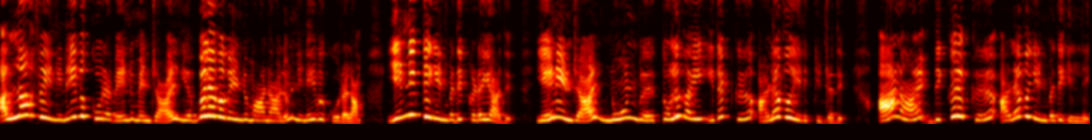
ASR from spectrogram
அல்லாஹ்வை நினைவு கூற வேண்டுமென்றால் எவ்வளவு வேண்டுமானாலும் நினைவு கூறலாம். எண்ணிக்கை என்பது கிடையாது. ஏனென்றால் நோன்பு தொழுகை இதற்கு அளவு இருக்கின்றது. ஆனால் திக்கருக்கு அளவு என்பது இல்லை.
